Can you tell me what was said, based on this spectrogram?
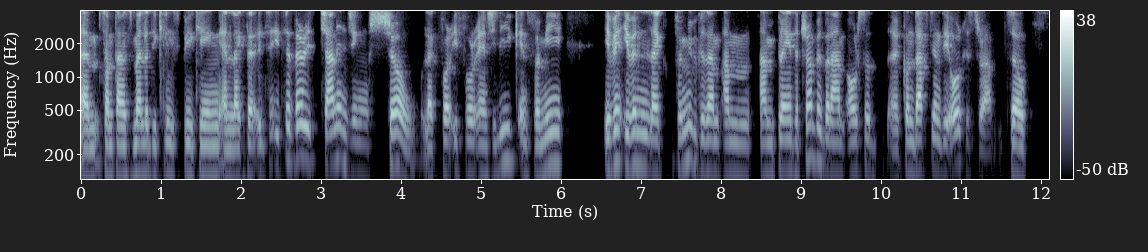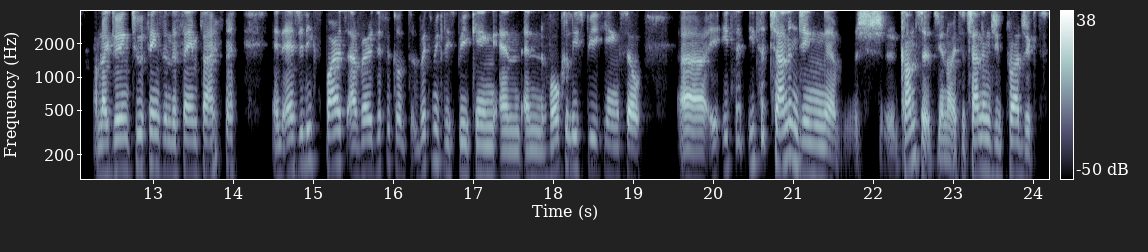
um, sometimes melodically speaking and like that it's it's a very challenging show like for for Angelique and for me even even like for me because I'm I'm I'm playing the trumpet but I'm also uh, conducting the orchestra so I'm like doing two things in the same time. and Angelique's parts are very difficult rhythmically speaking and and vocally speaking. So uh, it's a it's a challenging uh, sh- concert. You know, it's a challenging project.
